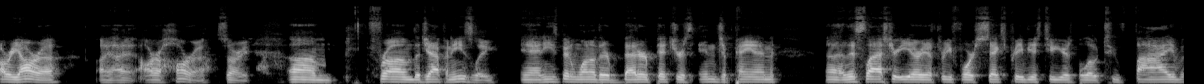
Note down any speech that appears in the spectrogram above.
Ariara, Arihara, sorry, um, from the Japanese league, and he's been one of their better pitchers in Japan. Uh, this last year, ERA three four six. Previous two years below two five.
